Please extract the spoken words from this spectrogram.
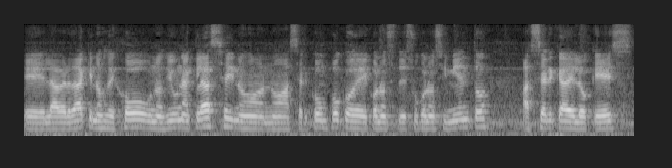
eh, la verdad que nos dejó, nos dio una clase y nos, acercó un poco de, de su conocimiento acerca de lo que es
